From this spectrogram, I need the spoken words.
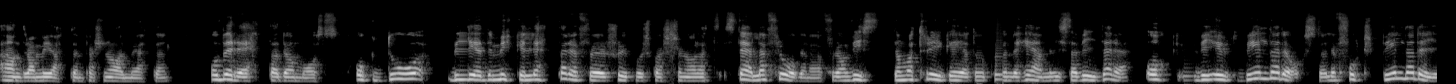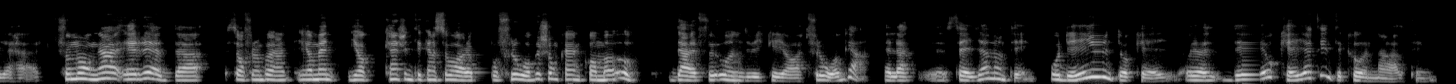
andra möten, personalmöten och berättade om oss. Och då blev det mycket lättare för sjukvårdspersonal att ställa frågorna för de, visste, de var trygga i att de kunde hänvisa vidare. Och vi utbildade också, eller fortbildade i det här. För många är rädda sa från början, ja men jag kanske inte kan svara på frågor som kan komma upp. Därför undviker jag att fråga eller att eh, säga någonting. Och det är ju inte okej. Okay. det är okej okay att inte kunna allting.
